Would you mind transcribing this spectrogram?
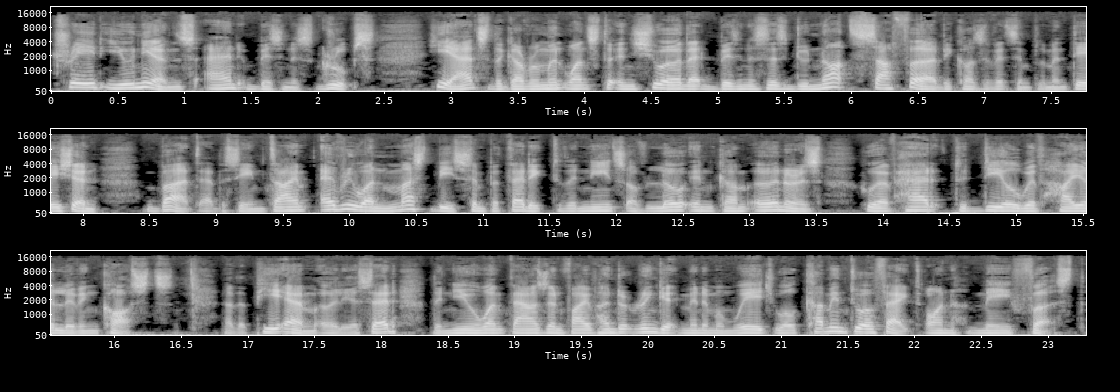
trade unions, and business groups. He adds the government wants to ensure that businesses do not suffer because of its implementation. But at the same time, everyone must be sympathetic to the needs of low income earners who have had to deal with higher living costs. Now, the PM earlier said the new 1,500 ringgit minimum wage will come into effect on May 1st.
